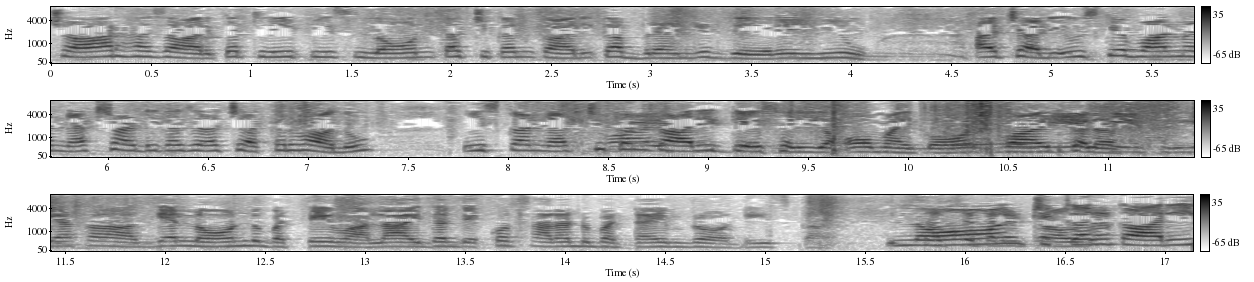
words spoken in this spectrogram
चार हज़ार का थ्री पीस लॉन का चिकनकारी का ब्रांडेड दे रही हूँ। अच्छा जी उसके बाद मैं नेक्स्ट आर्टिकल जरा चेक करवा दूँ। इसका next chikankari Kesariya oh my god white colour Kesariya का आ गया लॉन दुपट्टे वाला। इधर देखो सारा दुबट्टा एम्ब्रॉयडरी इसका पहले trouser। चिकनकारी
